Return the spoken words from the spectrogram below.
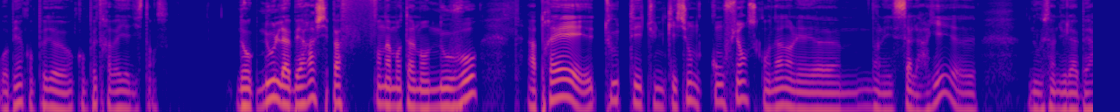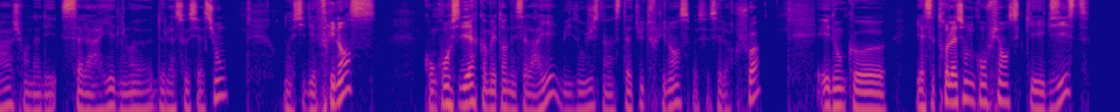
voit bien qu'on peut travailler à distance. Donc nous, l'ABRH, ce n'est pas fondamentalement nouveau. Après, tout est une question de confiance qu'on a dans les, euh, dans les salariés. Euh, nous, au sein du LabRH, on a des salariés de l'association. On a aussi des freelances qu'on considère comme étant des salariés, mais ils ont juste un statut de freelance parce que c'est leur choix. Et donc, euh, il y a cette relation de confiance qui existe.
